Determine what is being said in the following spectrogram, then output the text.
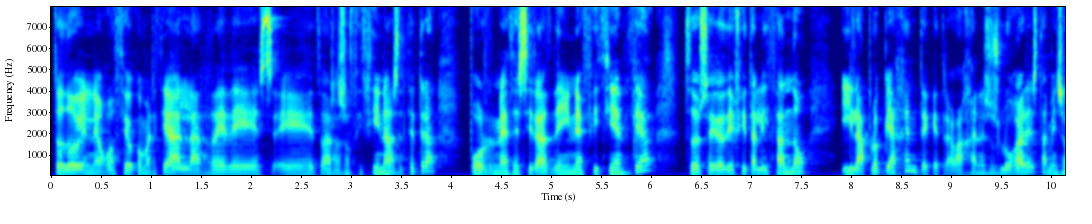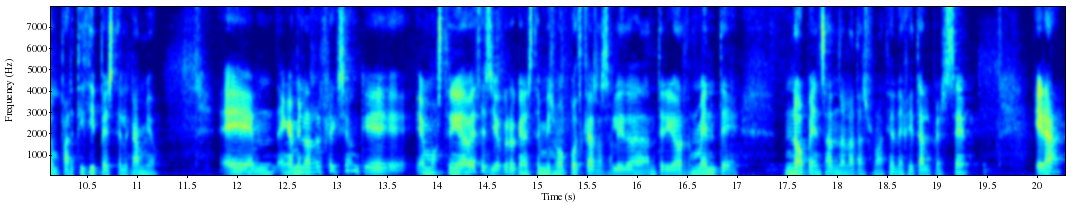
todo el negocio comercial, las redes, eh, todas las oficinas, etcétera, por necesidad de ineficiencia. Todo se ha ido digitalizando y la propia gente que trabaja en esos lugares también son partícipes del cambio. Eh, en cambio, la reflexión que hemos tenido a veces, yo creo que en este mismo podcast ha salido anteriormente, no pensando en la transformación digital per se, era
